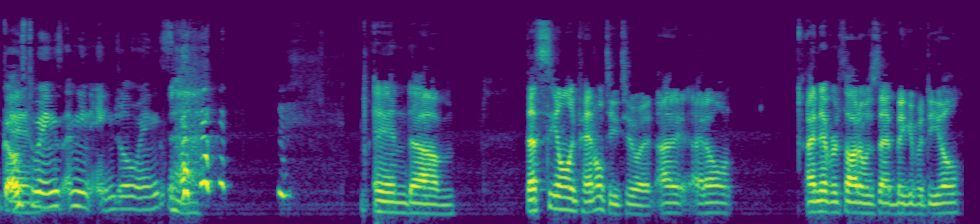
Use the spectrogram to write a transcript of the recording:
ghost and- wings. I mean, angel wings. and um, that's the only penalty to it. I, I don't. I never thought it was that big of a deal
